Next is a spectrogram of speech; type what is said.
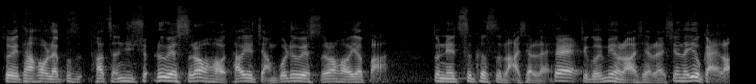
所以他后来不是，他曾经说六月十二号，他又讲过六月十二号要把顿涅茨克市拿下来，对，结果又没有拿下来，现在又改了，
